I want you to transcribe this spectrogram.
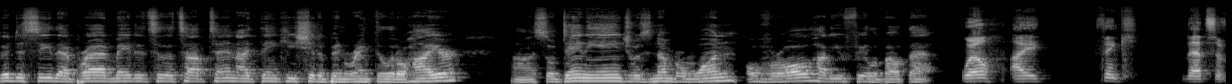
good to see that Brad made it to the top ten. I think he should have been ranked a little higher. Uh, so Danny Ainge was number one overall. How do you feel about that? Well, I think that's a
